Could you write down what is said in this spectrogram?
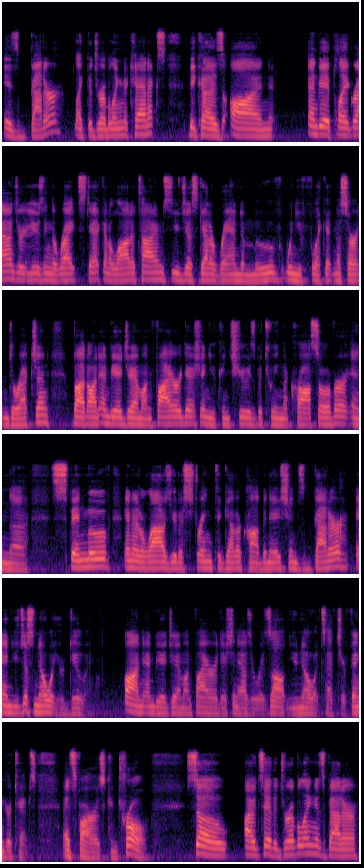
is better, like the dribbling mechanics, because on NBA Playground, you're using the right stick, and a lot of times you just get a random move when you flick it in a certain direction. But on NBA Jam on Fire Edition, you can choose between the crossover and the spin move, and it allows you to string together combinations better, and you just know what you're doing on NBA Jam on Fire Edition as a result. You know it's at your fingertips as far as control. So I would say the dribbling is better.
